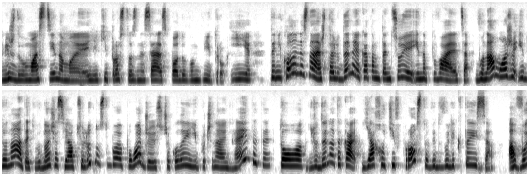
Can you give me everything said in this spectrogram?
між двома стінами, які просто знесе з подувом вітру. І ти ніколи не знаєш, та людина, яка там танцює і напивається, вона може і донатить. Водночас я абсолютно з тобою погоджуюсь, що коли її починають гейтити, то людина така: я хотів просто відволіктися. А ви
